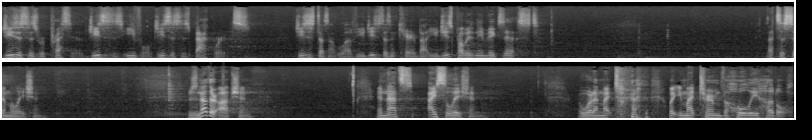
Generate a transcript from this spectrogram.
Jesus is repressive. Jesus is evil. Jesus is backwards. Jesus doesn't love you. Jesus doesn't care about you. Jesus probably didn't even exist. That's assimilation. There's another option, and that's isolation or what, I might what you might term the holy huddle.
